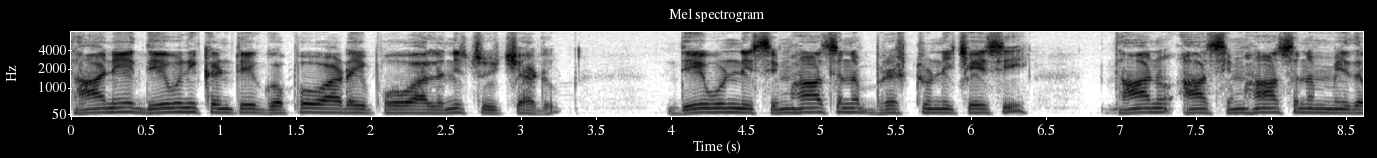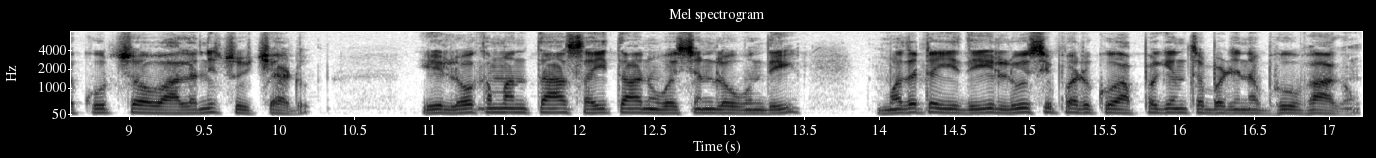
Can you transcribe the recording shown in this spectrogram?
తానే దేవుని కంటే గొప్పవాడైపోవాలని చూచాడు. దేవుణ్ణి సింహాసన భ్రష్టుణ్ణి చేసి తాను ఆ సింహాసనం మీద కూర్చోవాలని చూచాడు. ఈ లోకమంతా సైతాను వశంలో ఉంది. మొదట ఇది లూసిఫర్కు అప్పగించబడిన భూభాగం.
